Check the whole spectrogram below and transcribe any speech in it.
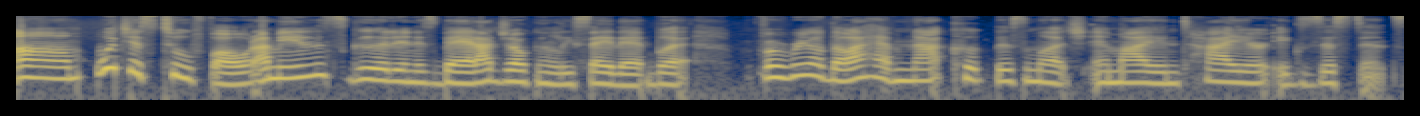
um, which is twofold. I mean, it's good and it's bad. I jokingly say that, but for real though, I have not cooked this much in my entire existence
